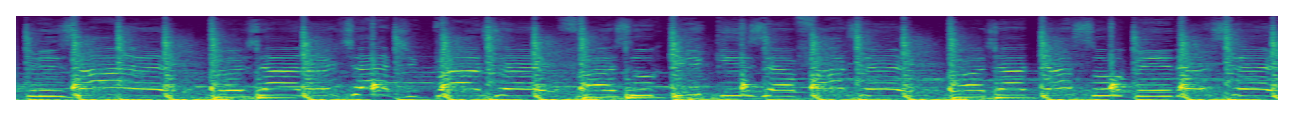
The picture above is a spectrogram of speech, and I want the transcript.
brisa aí, hoje a noite é de prazer. Faz o que quiser fazer, pode até subir e descer.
